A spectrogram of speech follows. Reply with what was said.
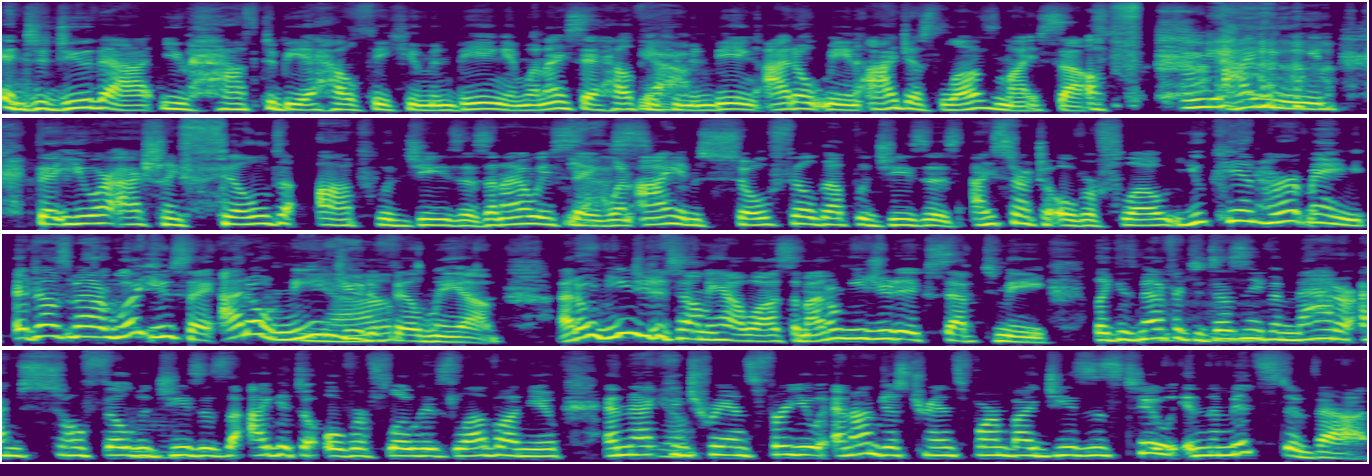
and to do that, you have to be a healthy human being. And when I say healthy yeah. human being, I don't mean I just love myself. Yeah. I mean that you are actually filled up with Jesus. And I always say, yes. when I am so filled up with Jesus, I start to overflow. You can't hurt me. It doesn't matter what you say. I don't need yep. you to fill me up. I don't need you to tell me how awesome. I don't need you to accept me. Like, as a matter of fact, it doesn't even matter. I'm so filled with mm-hmm. Jesus that I get to overflow his love on you and that yep. can transfer you. And I'm just transformed by Jesus too in the midst of that.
